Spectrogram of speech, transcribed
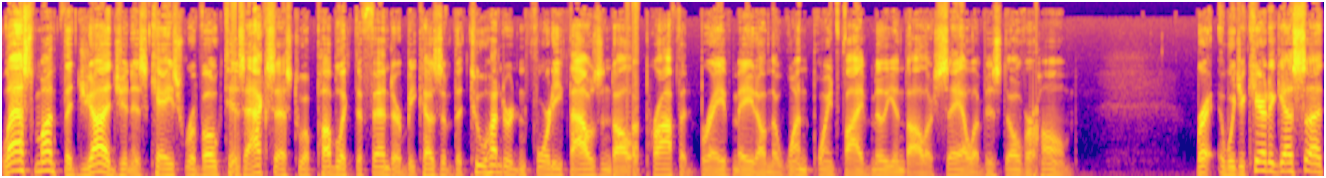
Last month, the judge in his case revoked his access to a public defender because of the $240,000 profit Brave made on the $1.5 million sale of his Dover home. Would you care to guess, uh,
